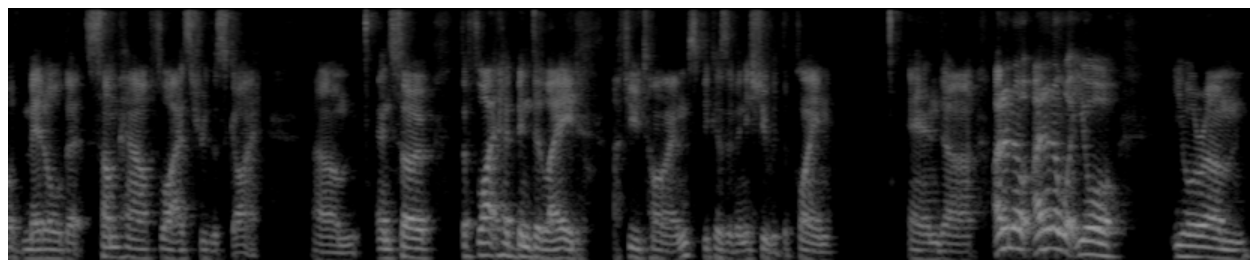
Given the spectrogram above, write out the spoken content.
of metal that somehow flies through the sky. Um, and so the flight had been delayed a few times because of an issue with the plane. And uh, I don't know, I don't know what your your um,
